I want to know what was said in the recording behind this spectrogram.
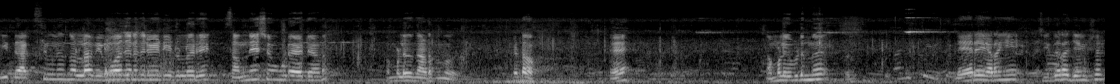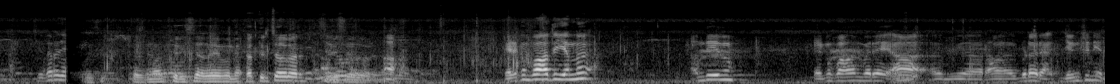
ഈ ഡ്രഗ്സിൽ നിന്നുള്ള വിമോചനത്തിന് വേണ്ടിയിട്ടുള്ള ഒരു സന്ദേശവും കൂടെ ആയിട്ടാണ് നമ്മളിത് നടത്തുന്നത്. കേട്ടോ? ഏ? നമ്മൾ ഇവിടുന്ന് നേരെ ഇറങ്ങി ചിതറ ജംഗ്ഷൻ ചിതറ ആ കിഴക്കൻ ഭാഗത്ത് ചെന്ന് എന്ത് ചെയ്യുന്നു? കിഴക്കൻ ഭാഗം വരെ ആ ഇവിടെ ജംഗ്ഷനിൽ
